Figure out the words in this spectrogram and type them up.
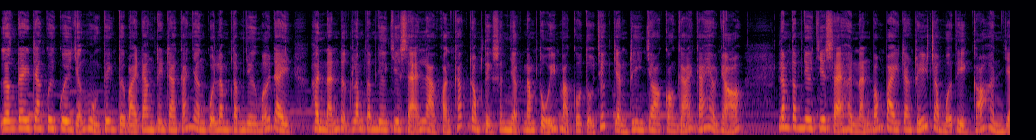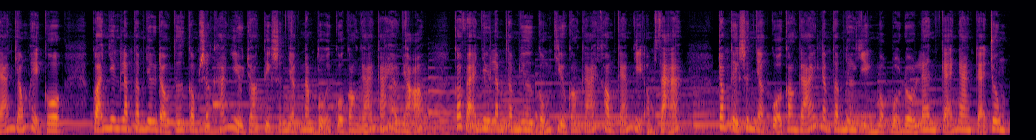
Gần đây, Trang Quy Quy dẫn nguồn tin từ bài đăng trên trang cá nhân của Lâm Tâm Như mới đây. Hình ảnh được Lâm Tâm Như chia sẻ là khoảnh khắc trong tiệc sinh nhật 5 tuổi mà cô tổ chức dành riêng cho con gái cá heo nhỏ. Lâm Tâm Như chia sẻ hình ảnh bóng bay trang trí trong bữa tiệc có hình dáng giống hệ cô. Quả nhiên Lâm Tâm Như đầu tư công sức khá nhiều cho tiệc sinh nhật 5 tuổi của con gái cá heo nhỏ. Có vẻ như Lâm Tâm Như cũng chiều con gái không kém gì ông xã. Trong tiệc sinh nhật của con gái, Lâm Tâm Như diện một bộ đồ len kẻ ngang trẻ trung.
